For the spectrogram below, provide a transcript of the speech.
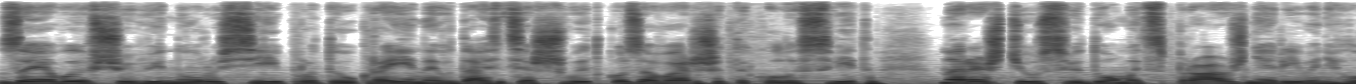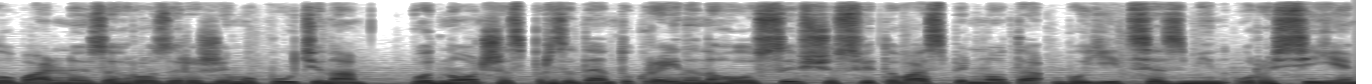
заявив, що війну Росії проти України вдасться швидко завершити, коли світ нарешті усвідомить справжній рівень глобальної загрози режиму Путіна. Водночас президент України наголосив, що світова спільнота боїться змін у Росії.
